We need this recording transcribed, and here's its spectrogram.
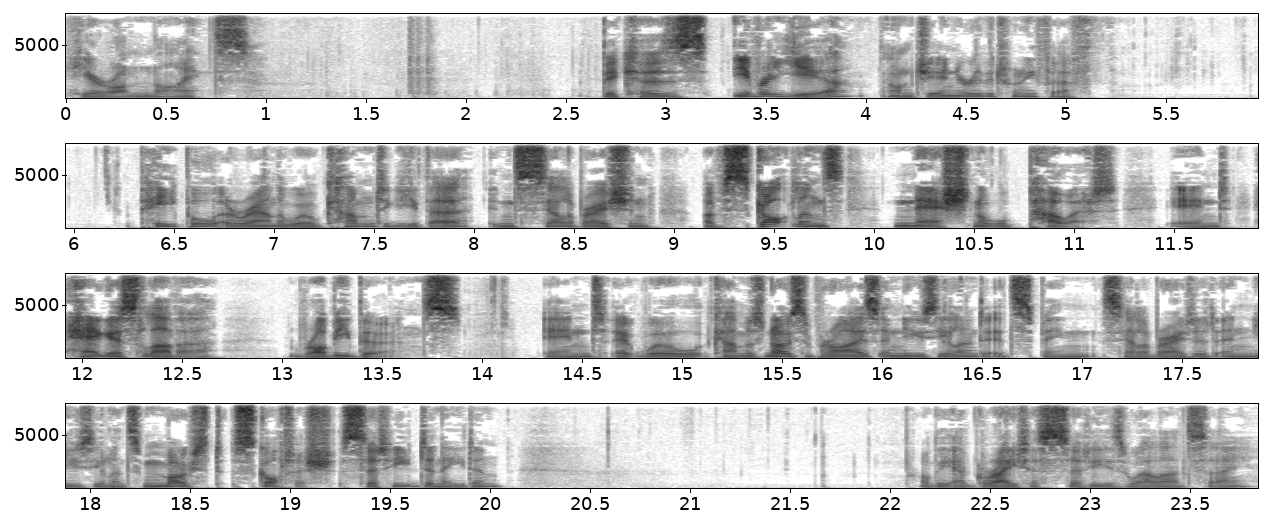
here on Nights. Because every year on January the 25th, people around the world come together in celebration of Scotland's national poet and haggis lover, Robbie Burns. And it will come as no surprise in New Zealand. It's been celebrated in New Zealand's most Scottish city, Dunedin. Probably our greatest city as well, I'd say.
